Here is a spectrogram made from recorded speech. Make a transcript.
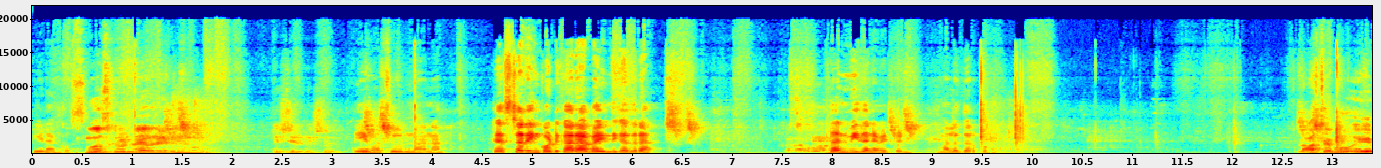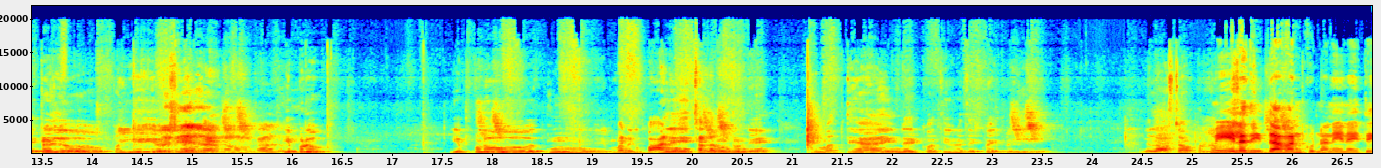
తీయడానికి వస్తుంది? ఏమో చూడు నాన్న. టెస్టర్ ఇంకోటి ఖరాబ్ అయింది కదరా? దాని మీదనే పెట్టండి. మళ్ళీ దొరకవు. లాస్ట్ టైము ఏప్రిల్ పోయి వచ్చినాక ఎప్పుడు? ఎప్పుడు మనకు బాగానే చల్లగా ఉంటుండే. ఈ మధ్య ఎండ ఎక్కువ తీవ్రత ఎక్కువ అయిపోయి ఇంకా లాస్ట్ మేల తీద్దాం అనుకున్నా నేనైతే.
